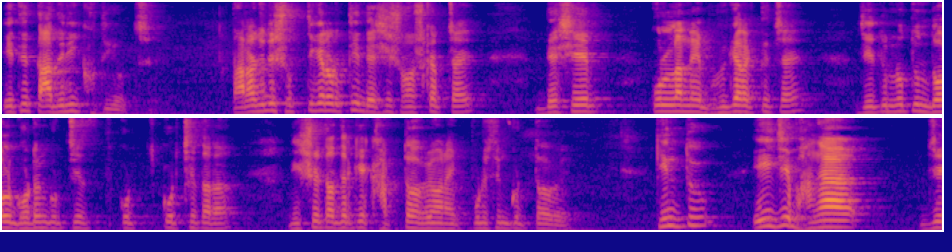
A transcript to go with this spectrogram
এতে তাদেরই ক্ষতি হচ্ছে। তারা যদি সত্যিকার অর্থে দেশের সংস্কার চায় দেশের কল্যাণে ভূমিকা রাখতে চায় যেহেতু নতুন দল গঠন করছে কর- করছে তারা নিশ্চয়ই তাদেরকে খাটতে হবে অনেক পরিশ্রম করতে হবে। কিন্তু এই যে ভাঙা যে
